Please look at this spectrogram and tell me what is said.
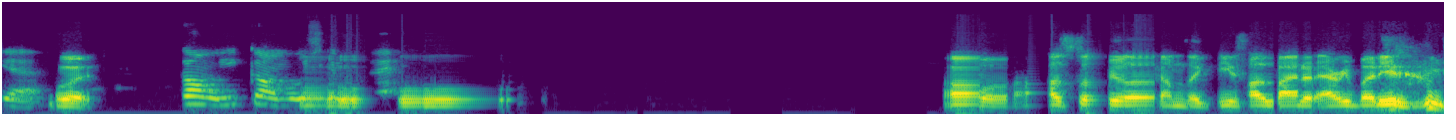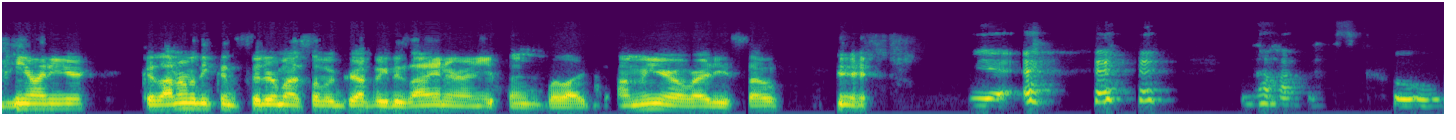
yeah, what? go on, you go on. What was you gonna say? Oh, oh, I also feel like I'm like these outside of everybody to be on here because I don't really consider myself a graphic designer or anything, but like I'm here already, so Yeah. nah, that's cool.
